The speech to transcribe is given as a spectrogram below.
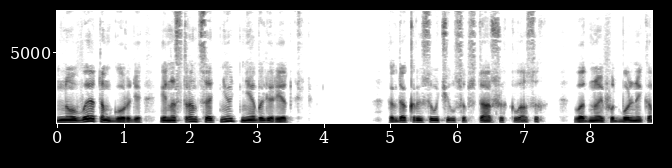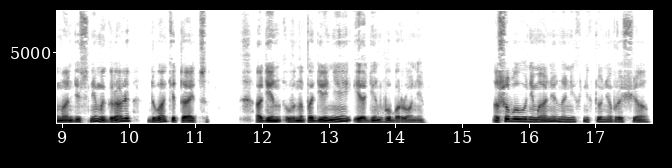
но в этом городе иностранцы отнюдь не были редкостью. Когда крыса учился в старших классах, в одной футбольной команде с ним играли два китайца. Один в нападении и один в обороне. Особого внимания на них никто не обращал.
